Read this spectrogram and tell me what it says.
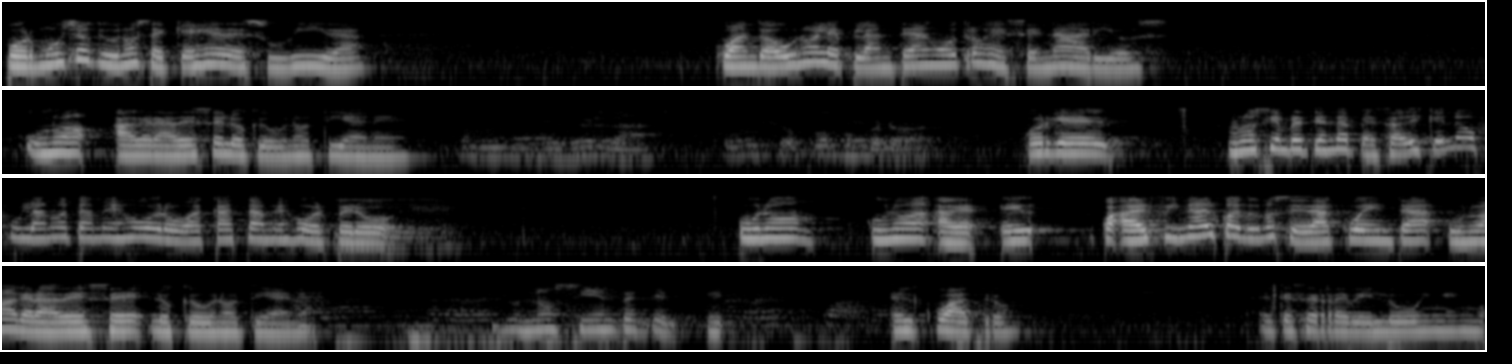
Por mucho que uno se queje de su vida, cuando a uno le plantean otros escenarios, uno agradece lo que uno tiene. Es verdad, mucho poco, pero... Porque uno siempre tiende a pensar, que no, fulano está mejor o acá está mejor, pero uno, uno eh, al final cuando uno se da cuenta, uno agradece lo que uno tiene. Y uno siente que... Eh, el 4 el que se reveló en,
